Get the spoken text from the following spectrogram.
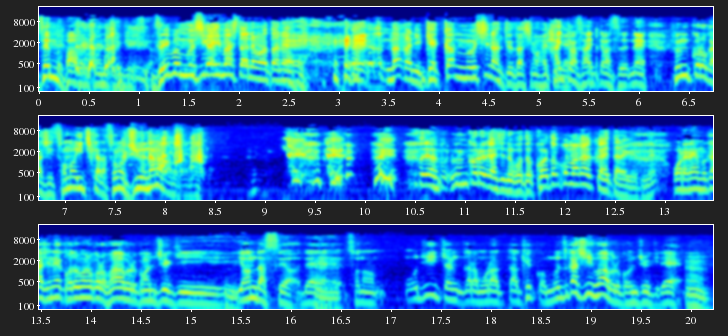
全部ファーブル昆虫記ですよ。ずいぶん虫がいましたねまたね 中に月刊虫なんていう雑誌も入ってて入ってます、入ってます。ね、ふんころがしその1からその17まで。それはうんころがしのこと事細かく書いたらいいですね。俺ね、昔ね、子供の頃ファーブル昆虫記読んだっすよ。で、その、おじいちゃんからもらった結構難しいファーブル昆虫記で、ん。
